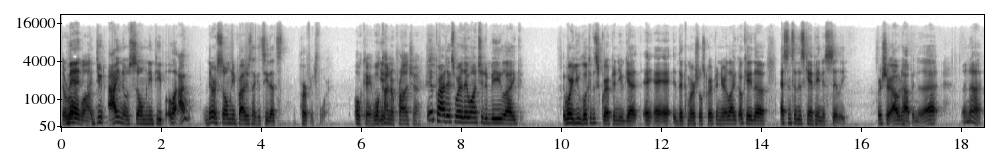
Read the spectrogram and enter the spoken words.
the man, robot. dude, I know so many people. well, I there are so many projects I could see that's perfect for. Okay, what kind of project? Yeah, projects where they want you to be like, where you look at the script and you get a, a, a- the commercial script and you're like, okay, the essence of this campaign is silly. For sure, I would hop into that. Why not?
